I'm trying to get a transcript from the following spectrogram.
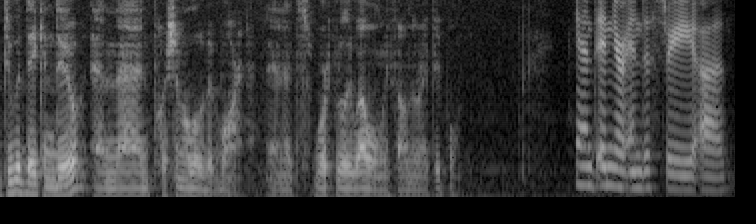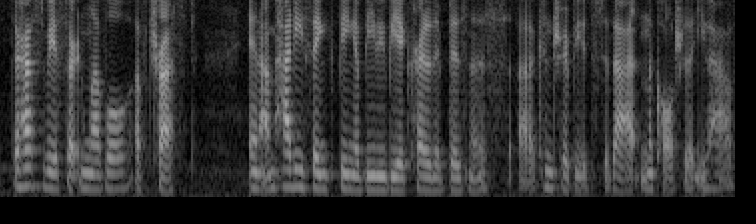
do what they can do and then push them a little bit more. And it's worked really well when we found the right people. And in your industry, uh, there has to be a certain level of trust. And um, how do you think being a BBB accredited business uh, contributes to that and the culture that you have?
